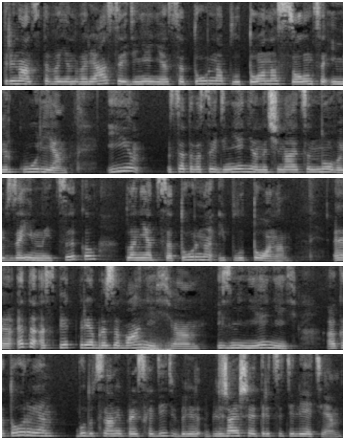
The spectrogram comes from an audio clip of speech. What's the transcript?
13 января соединение Сатурна, Плутона, Солнца и Меркурия. И с этого соединения начинается новый взаимный цикл планет Сатурна и Плутона. Э, это аспект преобразований, э, изменений, э, которые будут с нами происходить в ближайшие 30-летия.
